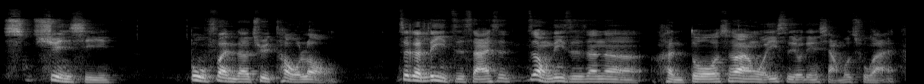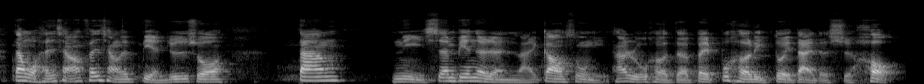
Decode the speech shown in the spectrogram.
讯息，部分的去透露。这个例子实在是，这种例子真的很多。虽然我一时有点想不出来，但我很想要分享的点就是说，当你身边的人来告诉你他如何的被不合理对待的时候，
